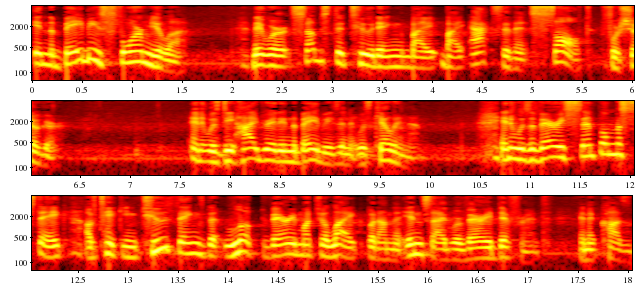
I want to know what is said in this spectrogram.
in the baby's formula, they were substituting by, by accident salt for sugar. And it was dehydrating the babies and it was killing them. And it was a very simple mistake of taking two things that looked very much alike, but on the inside were very different. And it caused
